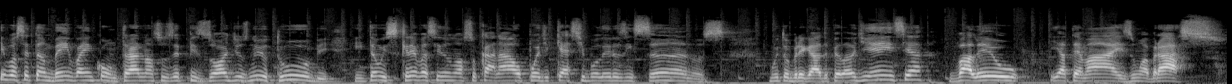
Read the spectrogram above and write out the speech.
E você também vai encontrar nossos episódios no YouTube. Então inscreva-se no nosso canal Podcast Boleiros Insanos. Muito obrigado pela audiência, valeu e até mais. Um abraço.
